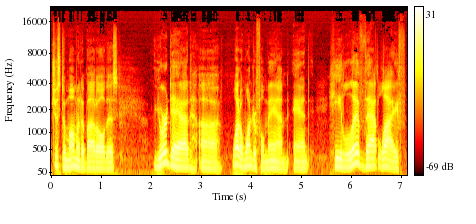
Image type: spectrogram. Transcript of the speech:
just a moment about all this. Your dad, uh, what a wonderful man. And he lived that life.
